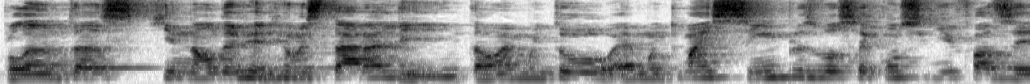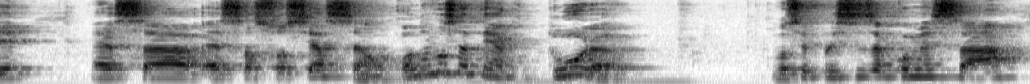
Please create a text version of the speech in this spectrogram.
plantas que não deveriam estar ali. Então é muito, é muito mais simples você conseguir fazer essa, essa associação. Quando você tem a cultura, você precisa começar a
